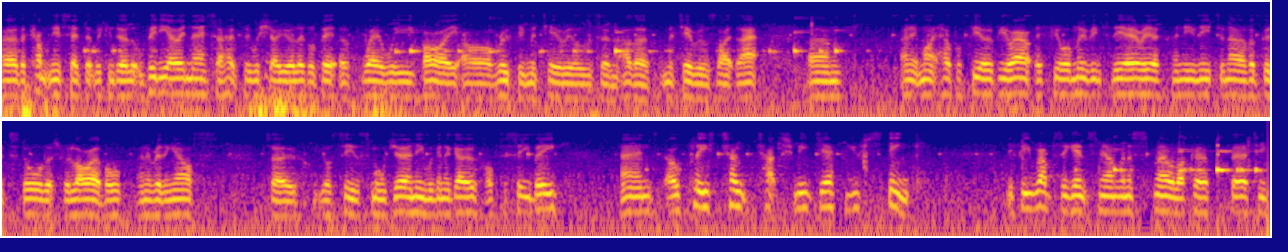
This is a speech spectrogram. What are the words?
uh, the company have said that we can do a little video in there. So hopefully we'll show you a little bit of where we buy our roofing materials and other materials like that. Um, and it might help a few of you out if you're moving to the area and you need to know of a good store that's reliable and everything else. So you'll see the small journey. We're going to go off to CB. And oh, please don't touch me, Jeff. You stink. If he rubs against me, I'm going to smell like a Dirty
